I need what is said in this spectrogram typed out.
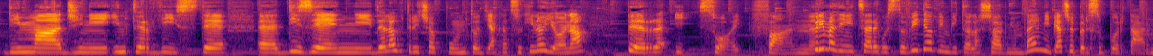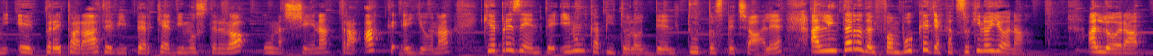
di immagini, interviste, eh, disegni dell'autrice appunto di Akatsuki no Yona per i suoi fan. Prima di iniziare questo video vi invito a lasciarmi un bel mi piace per supportarmi e preparatevi perché vi mostrerò una scena tra Ak e Yona che è presente in un capitolo del tutto speciale all'interno del fanbook di Akatsuki no Yona. Allora,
